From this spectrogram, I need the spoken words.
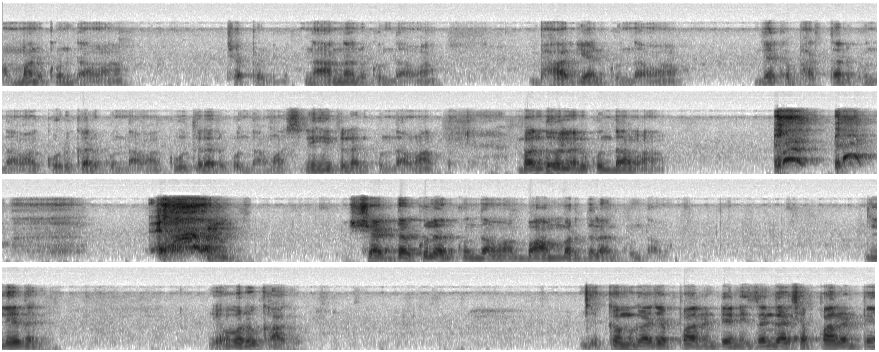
అమ్మ అనుకుందామా? చెప్పండి. నాన్న అనుకుందామా? భార్య అనుకుందామా? లేక భర్త అనుకుందామా? కొడుకు అనుకుందామా? కూతురు అనుకుందామా? స్నేహితులు అనుకుందామా? బంధువులు అనుకుందామా? షడ్డకులు అనుకుందామా? బామ్మర్దులు అనుకుందామా? లేదండి. ఎవరూ కాదు. దుఃఖముగా చెప్పాలంటే నిజంగా చెప్పాలంటే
